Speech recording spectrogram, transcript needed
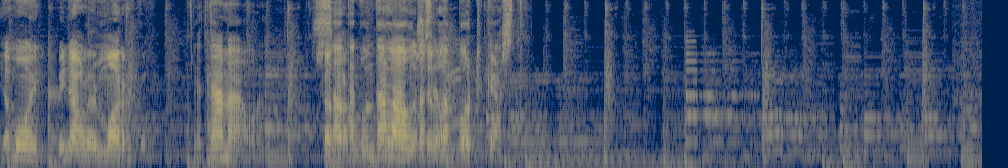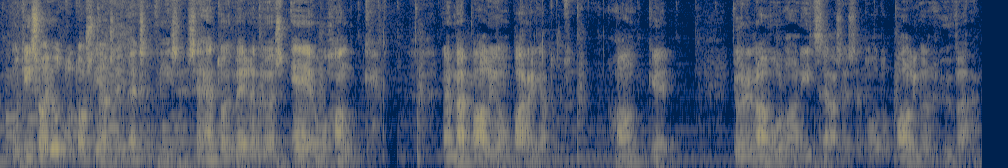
Ja moi, minä olen Marko. Ja tämä on Satakunta Lautasella podcast. Mutta iso juttu tosiaan se 95, sehän toi meille myös EU-hankkeet. Nämä paljon parjatut hankkeet, joiden avulla on itse asiassa tuotu paljon hyvää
